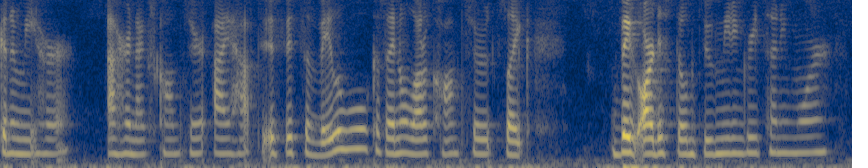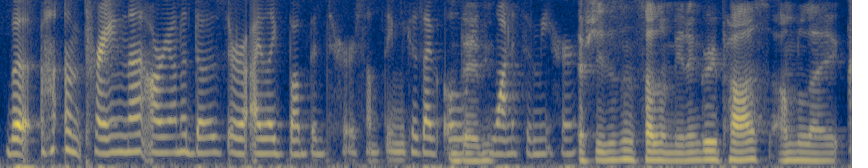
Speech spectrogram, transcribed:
gonna meet her at her next concert. I have to if it's available because I know a lot of concerts like big artists don't do meet and greets anymore. But I'm praying that Ariana does, or I like bump into her or something because I've always Babe. wanted to meet her. If she doesn't sell a meet and greet pass, I'm like,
